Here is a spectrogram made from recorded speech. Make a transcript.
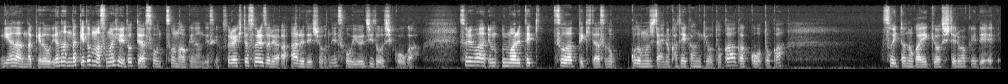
嫌なんだけど嫌なんだけど、まあ、その人にとってはそそうなわけなんですよ。それは人それぞれあるでしょうねそういう自動思考が。それは生まれて育ってきたその子供時代の家庭環境とか学校とかそういったのが影響してるわけで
